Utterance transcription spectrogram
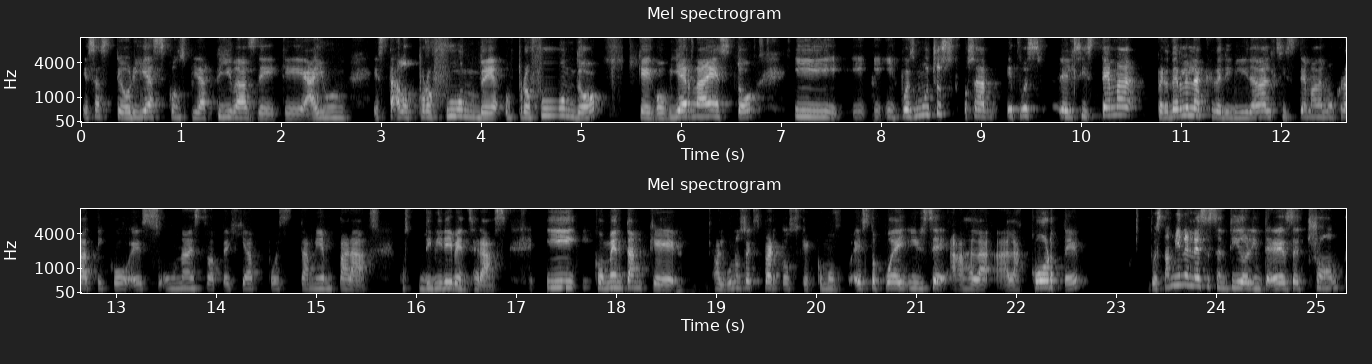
esas teorías conspirativas de que hay un estado profundo, profundo que gobierna esto y, y, pues muchos, o sea, pues el sistema, perderle la credibilidad al sistema democrático es una estrategia pues también para pues, dividir y vencerás. Y comentan que algunos expertos que como esto puede irse a la, a la corte, pues también en ese sentido el interés de Trump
